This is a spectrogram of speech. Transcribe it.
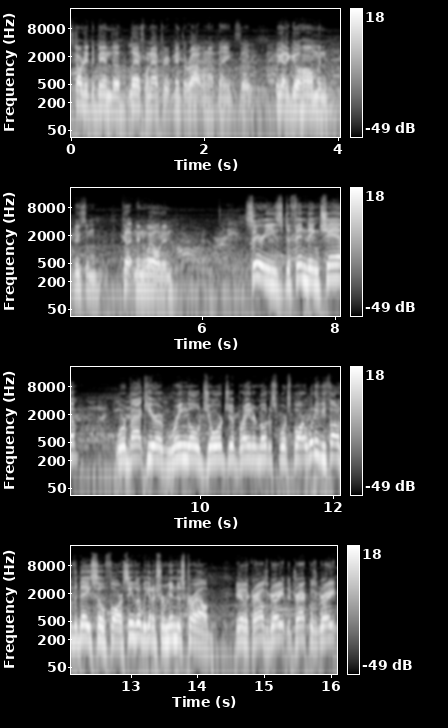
started to bend the left one after it bent the right one, I think. So we got to go home and do some cutting and welding. Series defending champ. We're back here at Ringgold, Georgia, Brainerd Motorsports Park. What have you thought of the day so far? Seems like we got a tremendous crowd. Yeah, the crowd's great. The track was great.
